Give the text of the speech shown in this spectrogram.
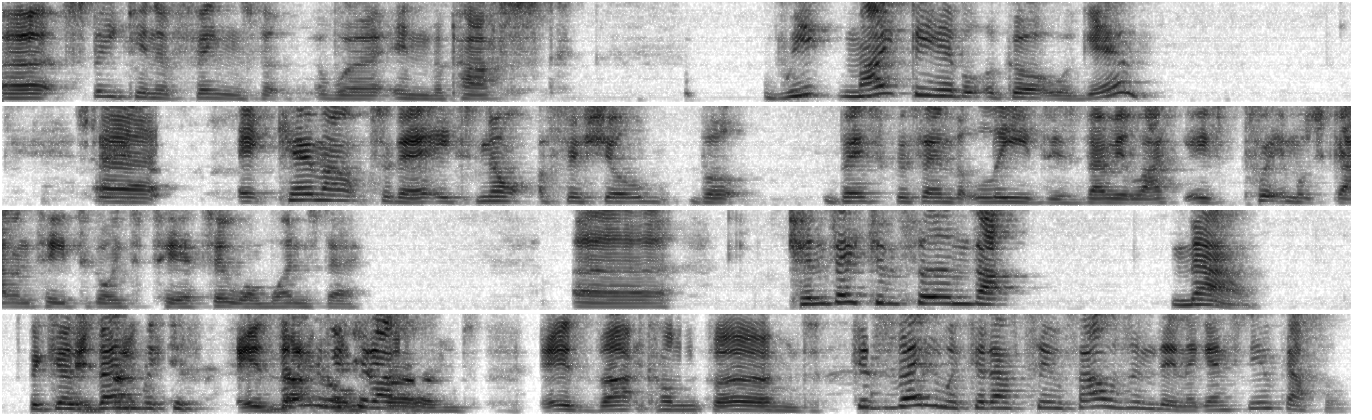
Uh, speaking of things that were in the past, we might be able to go to a game. Uh, It came out today. It's not official, but basically saying that Leeds is very like is pretty much guaranteed to go into tier two on Wednesday. Uh, can they confirm that now? Because Is then that- we could, is that we could have- confirmed? Is that confirmed? because then we could have two thousand in against Newcastle.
